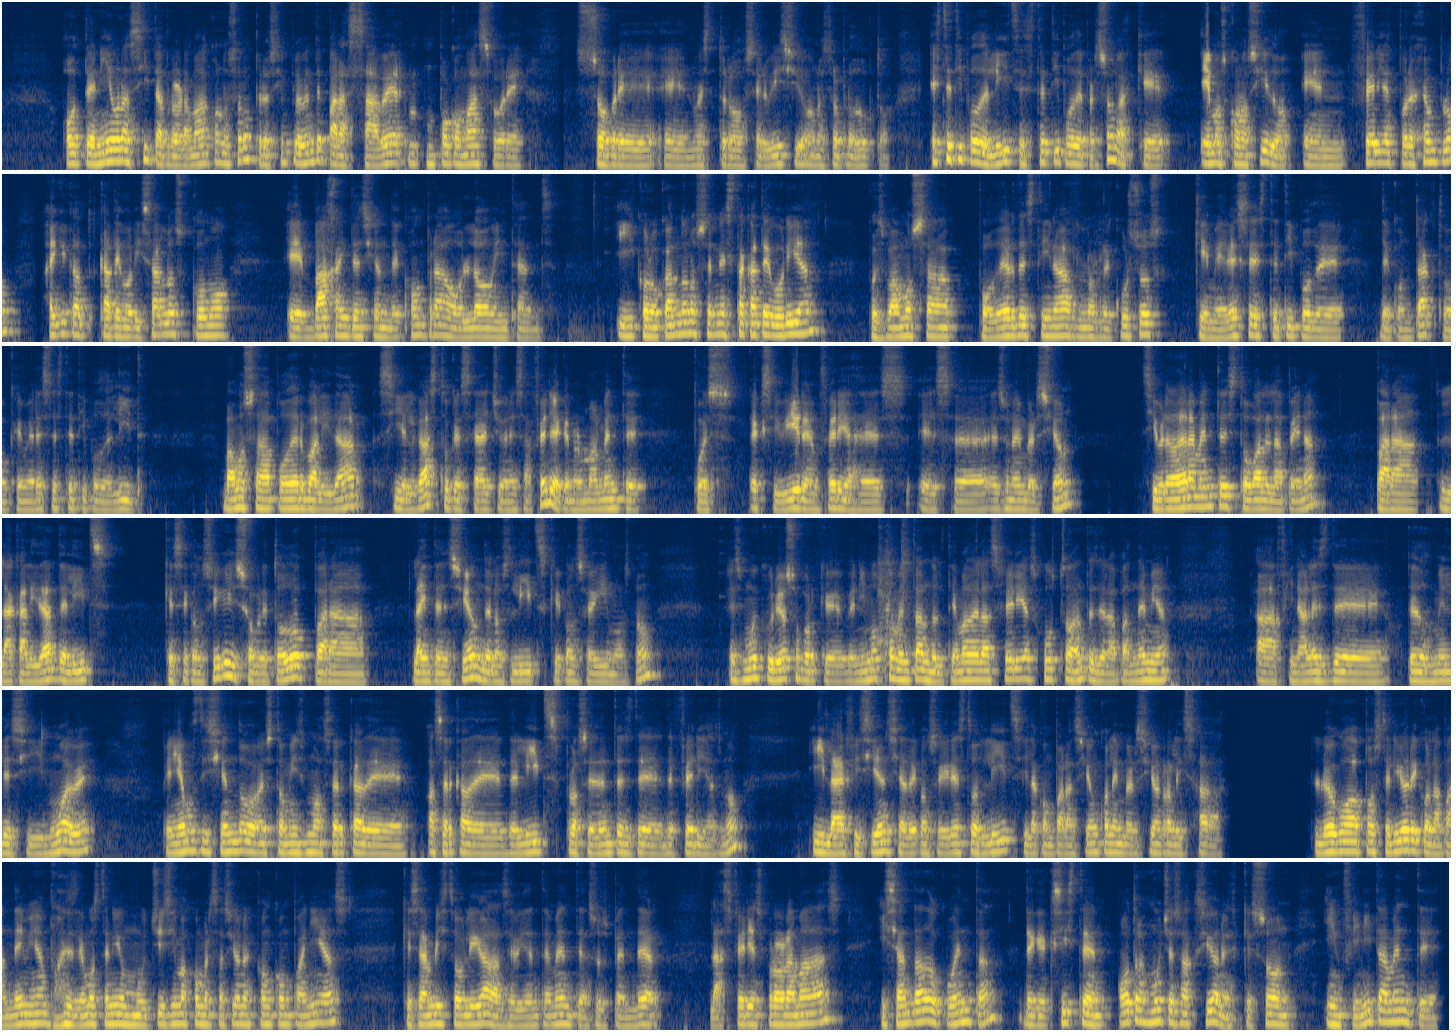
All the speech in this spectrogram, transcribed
o tenía una cita programada con nosotros, pero simplemente para saber un poco más sobre, sobre eh, nuestro servicio o nuestro producto. Este tipo de leads, este tipo de personas que hemos conocido en ferias, por ejemplo, hay que categorizarlos como eh, baja intención de compra o low intent. Y colocándonos en esta categoría, pues vamos a poder destinar los recursos que merece este tipo de, contacto o que merece este tipo de lead. Vamos a poder validar si el gasto que se ha hecho en esa feria, que normalmente pues exhibir en ferias es, es, eh, es una inversión, si verdaderamente esto vale la pena para la calidad de leads que se consigue y sobre todo para la intención de los leads que conseguimos, ¿no? es muy curioso porque venimos comentando el tema de las ferias justo antes de la pandemia, a finales de, 2019. Veníamos diciendo esto mismo acerca de, acerca de, leads procedentes de, ferias, ¿no? Y la eficiencia de conseguir estos leads y la comparación con la inversión realizada. Luego, a posteriori, con la pandemia, pues hemos tenido muchísimas conversaciones con compañías que se han visto obligadas, evidentemente, a suspender las ferias programadas y se han dado cuenta de que existen otras muchas acciones que son infinitamente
